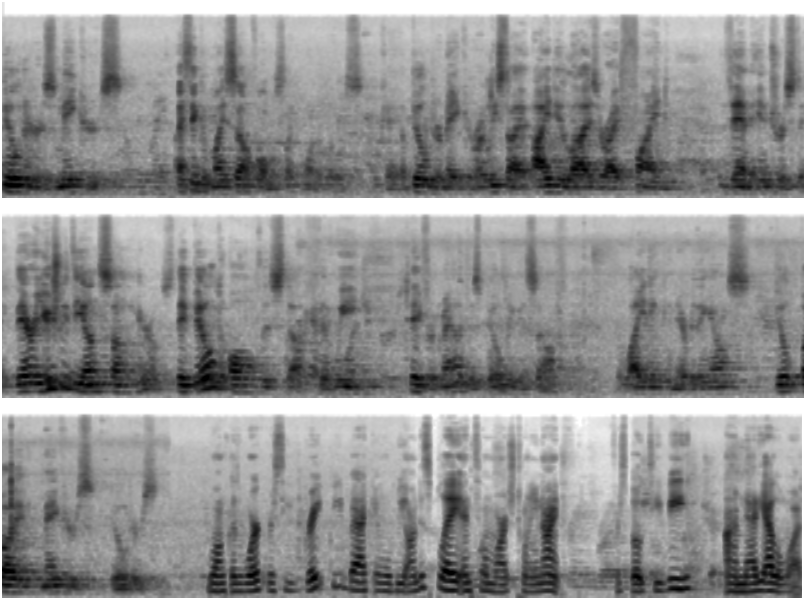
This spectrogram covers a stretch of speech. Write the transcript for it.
builders, makers, I think of myself almost like one of those, okay, a builder maker, or at least I idealize or I find them interesting. They're usually the unsung heroes. They build all this stuff that we take for granted, this building itself, the lighting and everything else, built by makers, builders. Wonka's work received great feedback and will be on display until March 29th. For Spoke TV, I'm Nadia Elawad.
